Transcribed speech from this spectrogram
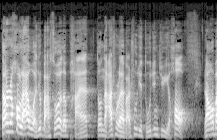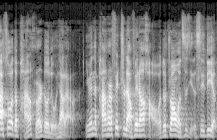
当时后来我就把所有的盘都拿出来，把数据读进去以后，然后我把所有的盘盒都留下来了，因为那盘盒非质量非常好，我都装我自己的 CD 了。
